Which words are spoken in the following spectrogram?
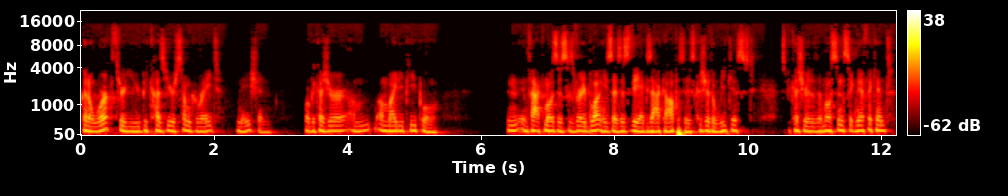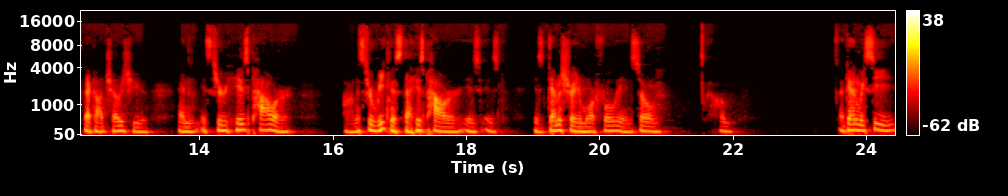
going to work through you because you're some great nation or because you're a, a mighty people. In, in, fact, Moses is very blunt. He says it's the exact opposite. It's because you're the weakest, it's because you're the most insignificant that God chose you. And it's through his power, um, it's through weakness that his power is, is, is demonstrated more fully. And so, um, again, we see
